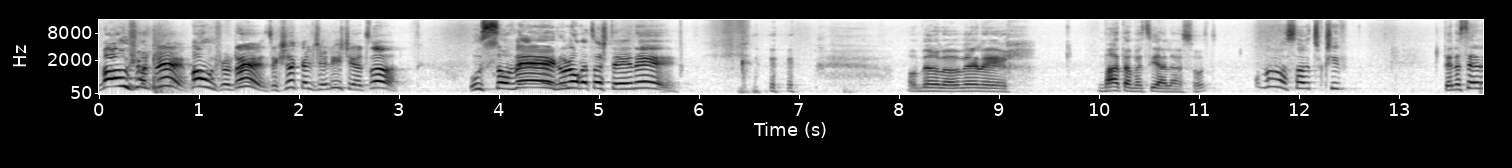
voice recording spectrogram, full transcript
מה הוא שותה? מה הוא שותה? זה שקל שלי שיצא. הוא סובל, הוא לא רצה שתהנה. אומר לו המלך, מה אתה מציע לעשות? אומר לו השר, תקשיב, תנסה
